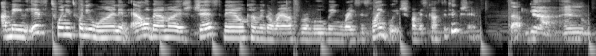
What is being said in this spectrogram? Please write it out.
I mean, it's 2021 and Alabama is just now coming around to removing racist language from its constitution. So Yeah, and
